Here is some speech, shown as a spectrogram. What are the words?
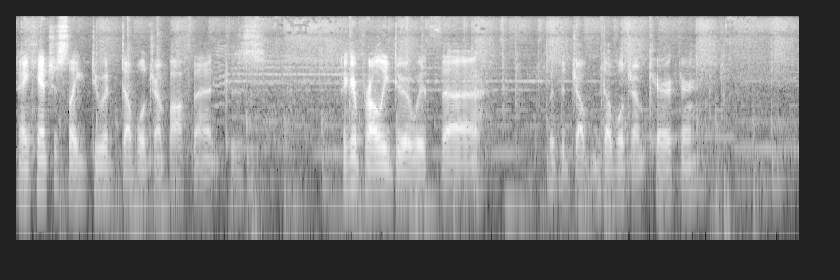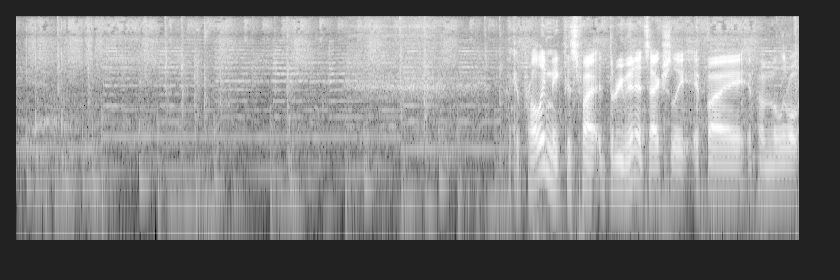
And I can't just, like, do a double jump off that, because... I could probably do it with, uh... With the double jump character. Probably make this five, three minutes actually if I if I'm a little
